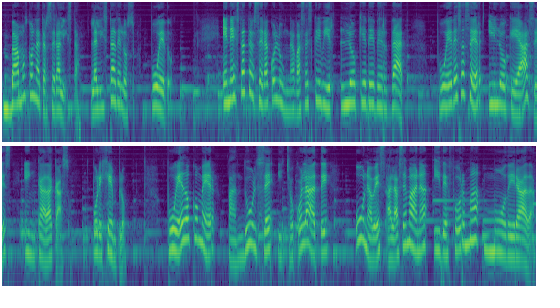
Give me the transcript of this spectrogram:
Vamos con la tercera lista, la lista de los puedo. En esta tercera columna vas a escribir lo que de verdad puedes hacer y lo que haces en cada caso. Por ejemplo, puedo comer pan dulce y chocolate una vez a la semana y de forma moderada.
